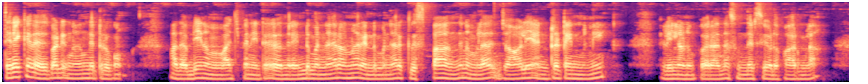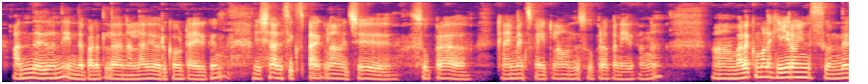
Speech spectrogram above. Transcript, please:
திரைக்கதை அது பாட்டுக்கு நகர்ந்துட்டுருக்கும் அதை அப்படியே நம்ம வாட்ச் பண்ணிவிட்டு அந்த ரெண்டு மணி நேரம்னா ரெண்டு மணி நேரம் கிறிஸ்பாக வந்து நம்மளை ஜாலியாக என்டர்டெயின் பண்ணி வெளியில் அனுப்புவார். அதுதான் சுந்தர்சியோட ஃபார்முலா அந்த இது வந்து இந்த படத்தில் நல்லாவே ஒர்க் அவுட் ஆகிருக்கு விஷால் சிக்ஸ் பேக்லாம் வச்சு சூப்பராக கிளைமேக்ஸ் ஃபைட்லாம் வந்து சூப்பராக பண்ணியிருக்காங்க. வழக்கமான ஹீரோயின்ஸ் வந்து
